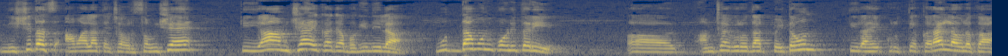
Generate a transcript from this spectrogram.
निश्चितच आम्हाला त्याच्यावर संशय आहे की या आमच्या एखाद्या भगिनीला मुद्दामून कोणीतरी आमच्या विरोधात पेटवून तिला हे कृत्य करायला लावलं का?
